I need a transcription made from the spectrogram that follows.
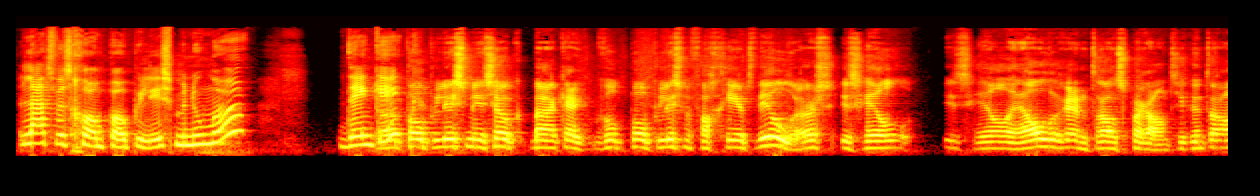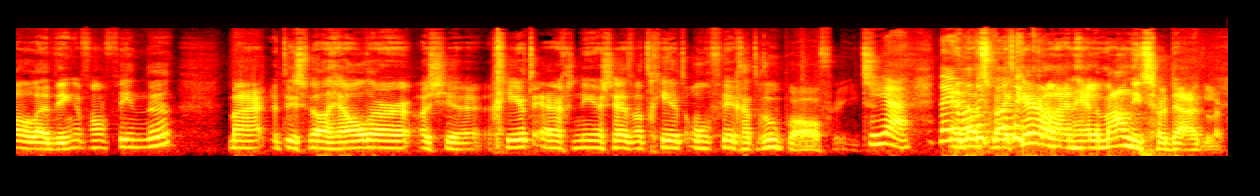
Laten we het gewoon populisme noemen. Denk Ja, ik. populisme is ook. Maar kijk, bijvoorbeeld populisme van Geert Wilders is heel, is heel helder en transparant. Je kunt er allerlei dingen van vinden. Maar het is wel helder als je Geert ergens neerzet, wat Geert ongeveer gaat roepen over iets. Ja. Nou, ja, en wat dat ik, is bij wat ik, Caroline helemaal niet zo duidelijk.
